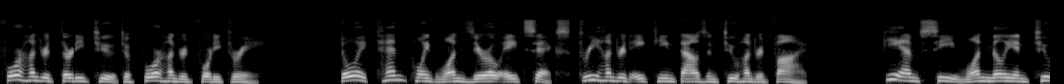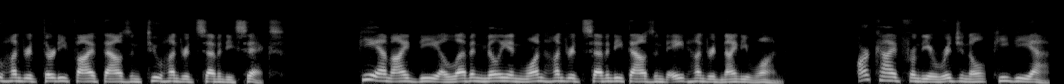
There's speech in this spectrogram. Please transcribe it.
432-443. doi 10.1086, 318205. PMC 1235276. PMID 11170891. Archived from the original PDF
